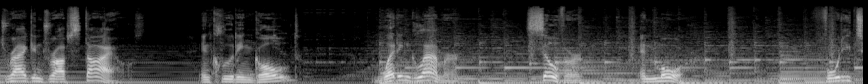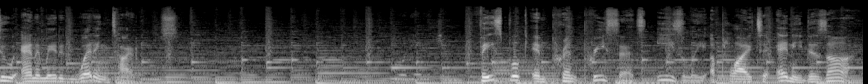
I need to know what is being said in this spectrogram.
Drag and drop styles, including gold, wedding glamour, silver, and more. 42 animated wedding titles, Facebook and print presets easily apply to any design.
